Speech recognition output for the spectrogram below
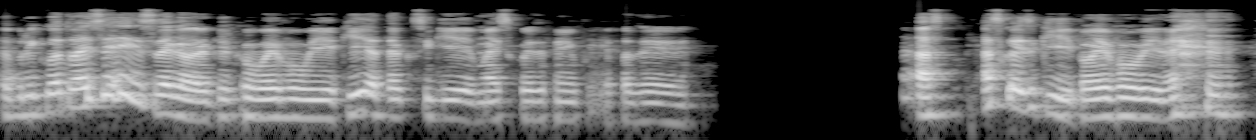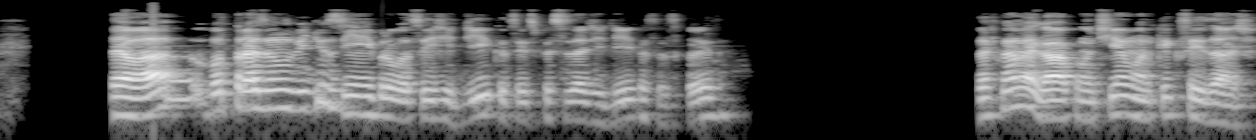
por enquanto vai ser isso, né, galera? Que eu vou evoluir aqui até conseguir mais coisa pra mim poder fazer as, as coisas aqui pra eu evoluir, né? Até lá, vou trazer uns videozinhos aí pra vocês de dicas, se vocês precisarem de dicas, essas coisas. Vai ficando legal a continha, mano. O que, que vocês acham?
